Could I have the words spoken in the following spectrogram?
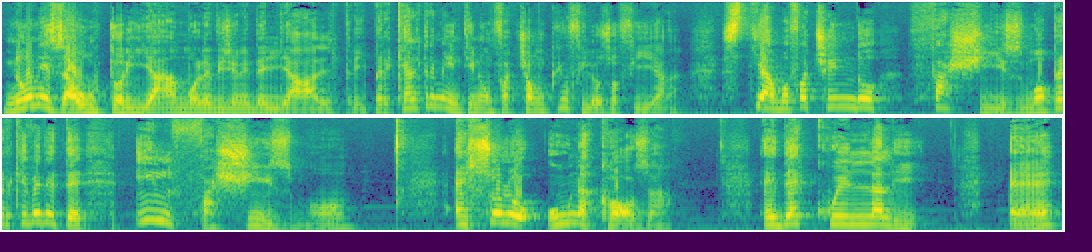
non esautoriamo le visioni degli altri, perché altrimenti non facciamo più filosofia. Stiamo facendo fascismo, perché vedete, il fascismo è solo una cosa, ed è quella lì. È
